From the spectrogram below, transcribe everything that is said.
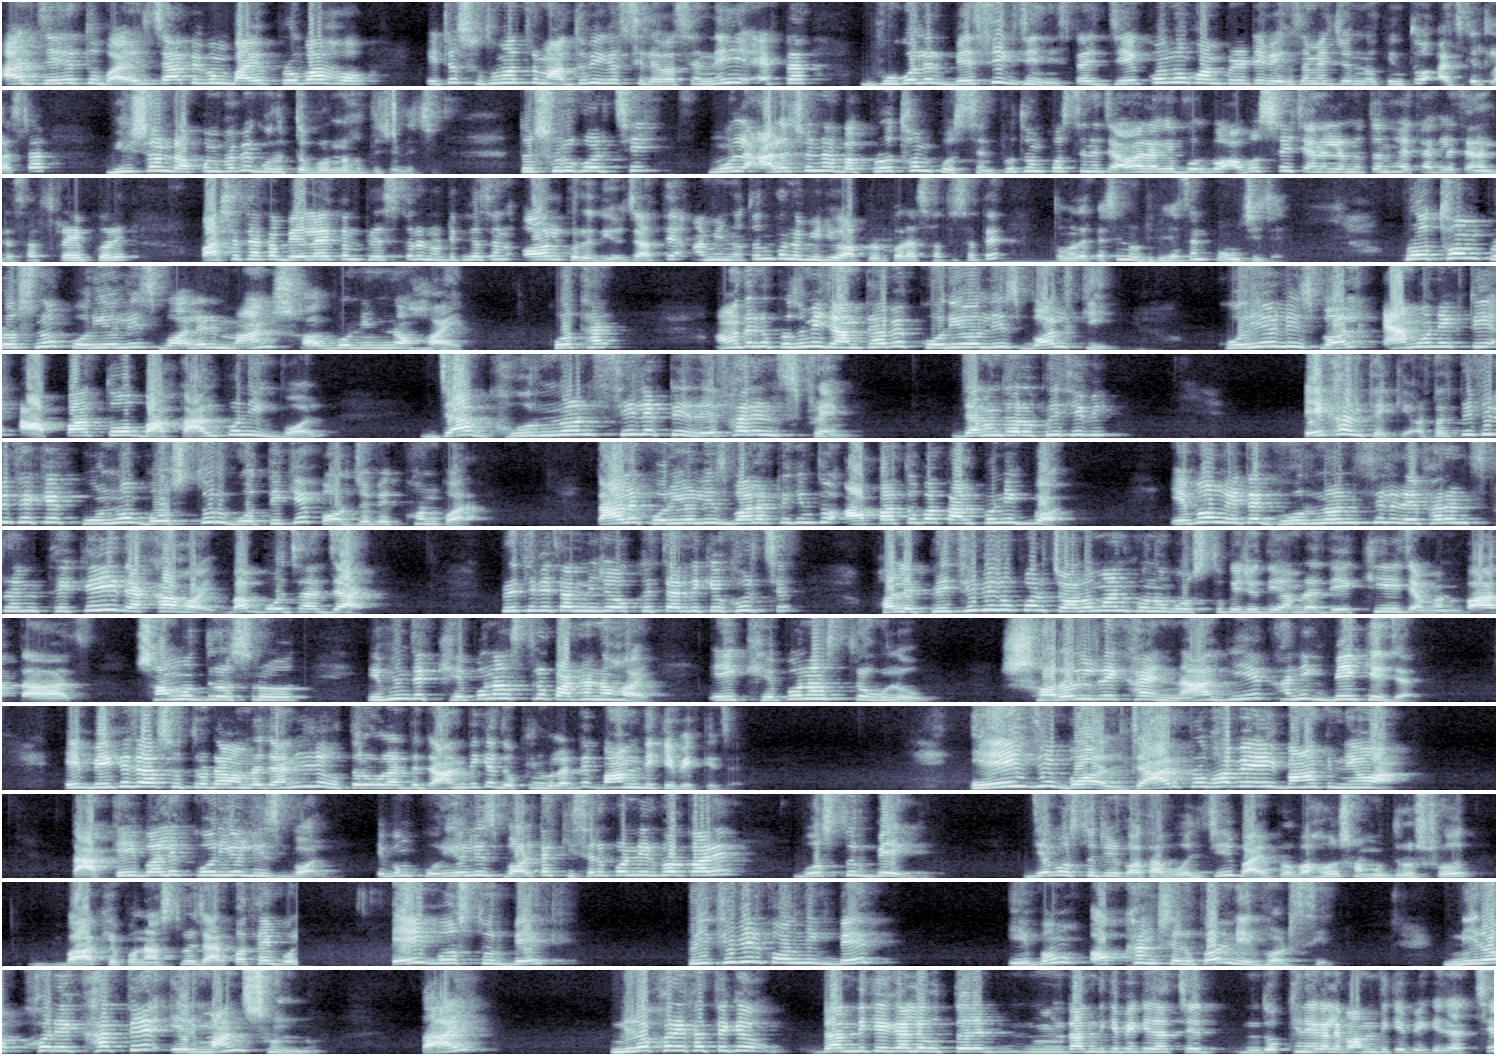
আর যেহেতু বায়ুর চাপ এবং বায়ু প্রবাহ, এটা শুধুমাত্র মাধ্যমিকের সিলেবাসে নেই, একটা ভূগোলের বেসিক জিনিস, তাই যে কোনো কম্পিটিটিভ এক্সামের জন্য কিন্তু আজকের ক্লাসটা ভীষণ রকমভাবে গুরুত্বপূর্ণ হতে চলেছে। তো শুরু করছি। মূল আলোচনা বা প্রথম কোশ্চেন প্রথম কোশ্চেনে যাওয়ার আগে বলব, অবশ্যই চ্যানেলে নতুন হয়ে থাকলে চ্যানেলটা সাবস্ক্রাইব করে, পাশে থাকা বেল আইকন প্রেস করে নোটিফিকেশন অল করে দিও, যাতে আমি নতুন কোনো ভিডিও আপলোড করার সাথে সাথে তোমাদের কাছে নোটিফিকেশন পৌঁছে যায়। প্রথম প্রশ্ন কোরিওলিস বলের মান সর্বনিম্ন হয়? কোথায়? আমাদেরকে প্রথমেই জানতে হবে কোরিওলিস বল কি? কোরিওলিস বল এমন একটি আপাত বা কাল্পনিক বল, যা ঘূর্ণনশীল একটি রেফারেন্স ফ্রেম যেমন ধরো পৃথিবী। এখান থেকে, অর্থাৎ পৃথিবী থেকে কোনো বস্তুর গতিকে পর্যবেক্ষণ করা। তাহলে কোরিওলিস বল একটা কিন্তু আপাত বা কাল্পনিক বল। এবং এটা ঘূর্ণনশীল রেফারেন্স ফ্রেম থেকেই দেখা হয় বা বোঝা যায়। পৃথিবী তার নিজ অক্ষের চারিদিকে ঘুরছে। ফলে পৃথিবীর উপর চলমান কোনো বস্তুকে যদি আমরা দেখি, যেমন বাতাস, সমুদ্র স্রোত ইভেন যে ক্ষেপণাস্ত্র পাঠানো হয়, এই ক্ষেপণাস্ত্রগুলো সরল রেখায় না গিয়ে খানিক বেঁকে যায়। এই বেঁকে যাওয়ার সূত্রটা আমরা জানি যে উত্তর গোলার্ধে ডান দিকে, দক্ষিণ গোলার্ধে বাম দিকে বেঁকে যায়। এই যে বল, যার প্রভাবে এই বাঁক নেওয়া, তাকেই বলে কোরিওলিস বল। এবং কোরিওলিস বলটা কিসের উপর নির্ভর করে? বস্তুর বেগ। যে বস্তুটির কথা বলছি, বায়ুপ্রবাহ, সমুদ্র স্রোত বা ক্ষেপণাস্ত্র, যার কথাই বলি, এই বস্তুর বেগ, পৃথিবীর কৌণিক বেগ এবং অক্ষাংশের উপর নির্ভরশীল। নিরক্ষরেখাতে এর মান শূন্য। তাই নিরক্ষরেখা থেকে ডান দিকে গেলে উত্তরে ডান দিকে বেঁকে যাচ্ছে, দক্ষিণে গেলে বাম দিকে বেঁকে যাচ্ছে।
